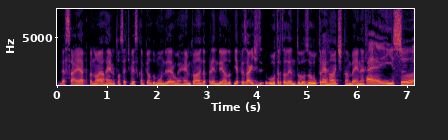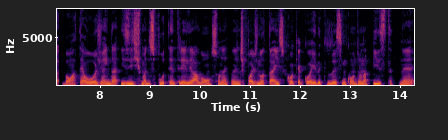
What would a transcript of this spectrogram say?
dessa época, não é o Hamilton sete vezes campeão do mundo, ele era um Hamilton ainda aprendendo, e apesar de ultra talentoso, ultra errante também, né? É, isso. Bom, até hoje ainda existe uma disputa entre ele e o Alonso, né? A gente pode notar isso qualquer corrida que os dois se encontram na pista, né?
